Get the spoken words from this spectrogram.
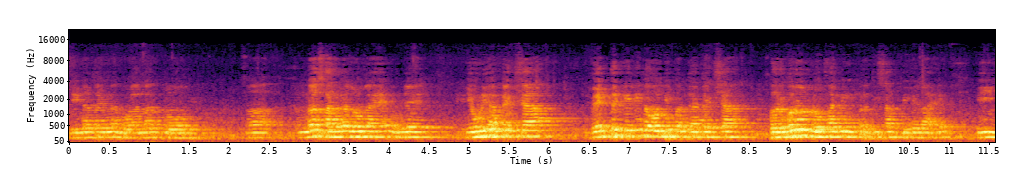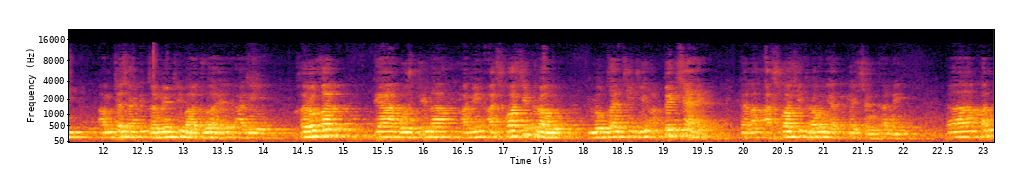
लीनाताईंना मुळाला तो अं, न सांगण्याजोगा आहे. म्हणजे एवढी अपेक्षा व्यक्त केली नव्हती पण त्यापेक्षा भरभरून लोकांनी प्रतिसाद दिलेला आहे. ही आमच्यासाठी जमेची बाजू आहे आणि खरोखर त्या गोष्टीला आम्ही आश्वासित राहू लोकांची जी अपेक्षा आहे त्याला आश्वासित राहू यात काही शंका नाही. पण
